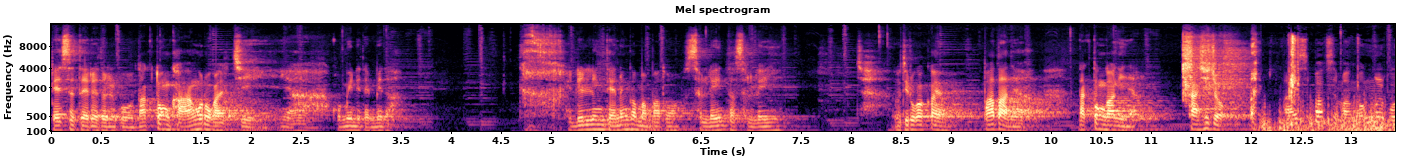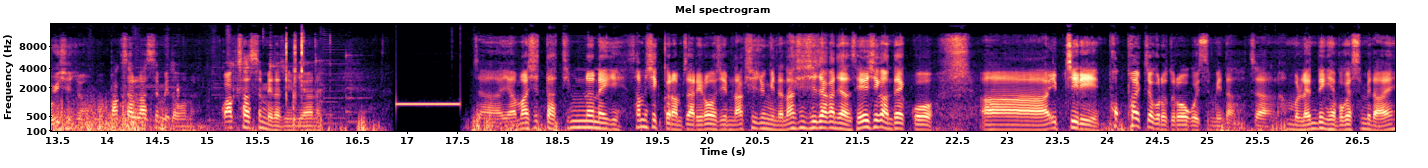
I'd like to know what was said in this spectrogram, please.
베스대를 들고 낙동 강으로 갈지 이야 고민이 됩니다. 캬, 릴링 되는 것만 봐도 설레인다 설레이. 자 어디로 갈까요? 바다냐? 낙동강이냐? 가시죠. 아이스박스 막 먹물 보이시죠? 박살 났습니다 오늘. 꽉 찼습니다 지금 이 안에. 자 야마시타 팀런액이 30g짜리로 지금 낚시 중인데 낚시 시작한 지 한 3시간 됐고 아, 입질이 폭발적으로 들어오고 있습니다. 자 한번 랜딩 해보겠습니다.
